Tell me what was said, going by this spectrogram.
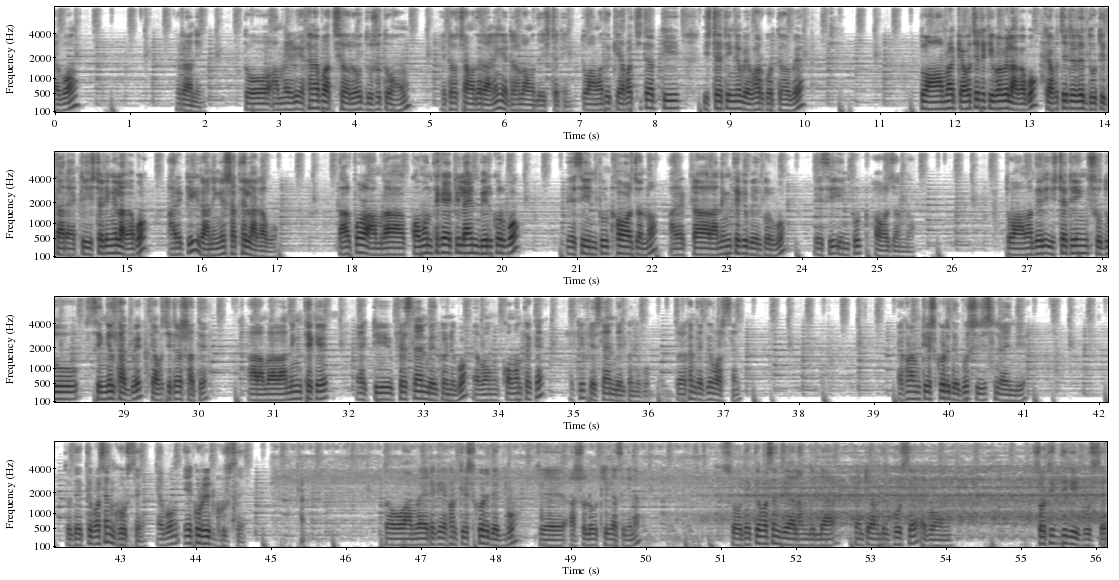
এবং রানিং তো আমরা এখানে পাচ্ছি হলো দুশত হোম এটা হচ্ছে আমাদের রানিং এটা হলো আমাদের স্টার্টিং তো আমাদের ক্যাপাসিটারটি স্টার্টিংয়ে ব্যবহার করতে হবে। তো আমরা ক্যাপাসিটার কীভাবে লাগাবো? ক্যাপাসিটারের দুটি, তার একটি স্টার্টিংয়ে লাগাবো, আরেকটি রানিংয়ের সাথে লাগাবো। তারপর আমরা কমন থেকে একটি লাইন বের করব এসি ইনপুট হওয়ার জন্য, আর একটা রানিং থেকে বের করব এসি ইনপুট হওয়ার জন্য। তো আমাদের স্টার্টিং শুধু সিঙ্গেল থাকবে ক্যাপাসিটার সাথে। আর আমরা রানিং থেকে একটি ফেস লাইন বের করে নেব এবং কমন থেকে একটি ফেস লাইন বের করে নেব। তো এখন দেখতে পাচ্ছেন, এখন আমি টেস্ট করে দেখব সিরিজ লাইন দিয়ে। তো দেখতে পাচ্ছেন ঘুরছে এবং একুরেট ঘুরছে। তো আমরা এটাকে এখন টেস্ট করে দেখব যে আসলেও ঠিক আছে কিনা। সো দেখতে পাচ্ছেন যে আলহামদুলিল্লাহ ফ্যানটি আমাদের ঘুরছে এবং সঠিক দিকেই ঘুরছে।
